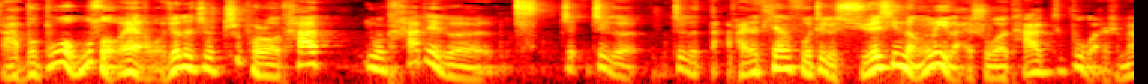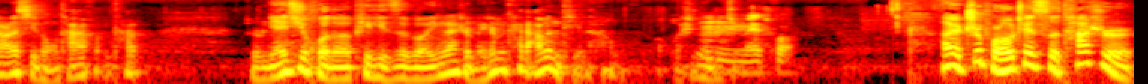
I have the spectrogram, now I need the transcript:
啊，不不过无所谓了，我觉得就 G Pro 他用他这个这这个这个打牌的天赋，这个学习能力来说，他不管是什么样的系统，他他就是连续获得 PT 资格，应该是没什么太大问题的。我是嗯，没错。而且 G Pro 这次他是，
